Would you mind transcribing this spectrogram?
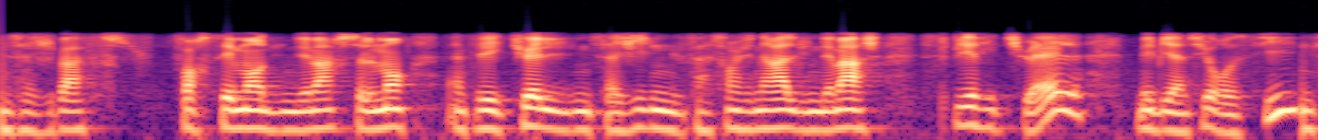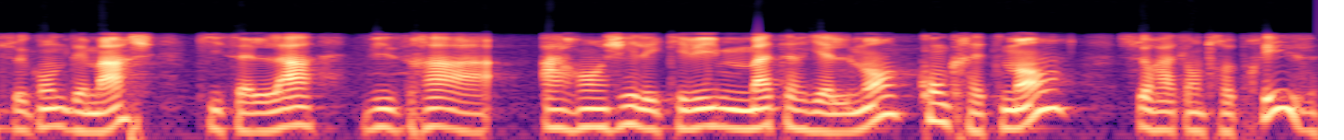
Il ne s'agit pas forcément d'une démarche seulement intellectuelle, il s'agit d'une façon générale d'une démarche spirituelle, mais bien sûr aussi une seconde démarche qui, celle-là, visera à arranger kélim matériellement, concrètement, sera entreprise,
